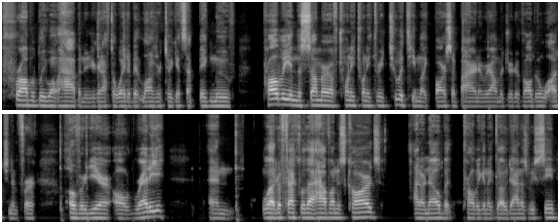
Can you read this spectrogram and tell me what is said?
probably won't happen. And you're going to have to wait a bit longer until he gets that big move. Probably in the summer of 2023 to a team like Barca, Bayern, and Real Madrid have all been watching him for over a year already. And what effect will that have on his cards? I don't know, but probably going to go down as we've seen.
